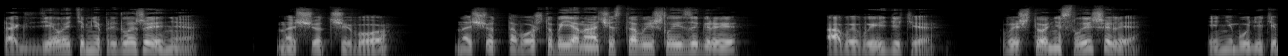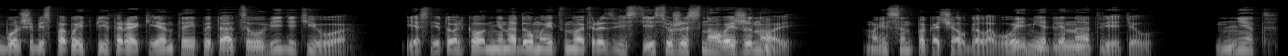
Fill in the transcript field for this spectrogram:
Так сделайте мне предложение». «Насчет чего?» «Насчет того, чтобы я начисто вышла из игры». «А вы выйдете?» «Вы что, не слышали?» «И не будете больше беспокоить Питера Кента и пытаться увидеть его?» «Если только он не надумает вновь развестись уже с новой женой». Мейсон покачал головой и медленно ответил. «Нет,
